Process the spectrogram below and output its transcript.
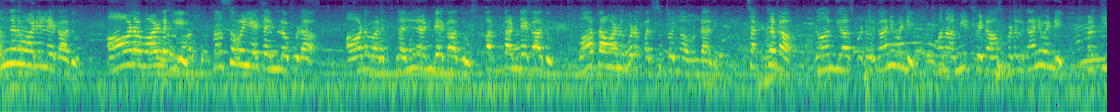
అంగన్వాడీలే కాదు ఆడవాళ్ళకి ప్రసవం అయ్యే టైంలో కూడా ఆడవాళ్ళకి తల్లి అండే కాదు భర్త అండే కాదు వాతావరణం కూడా పరిశుభ్రంగా ఉండాలి. చక్కగా గాంధీ హాస్పిటల్ కానివ్వండి మన అమీర్పేట హాస్పిటల్ కానివ్వండి ప్రతి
